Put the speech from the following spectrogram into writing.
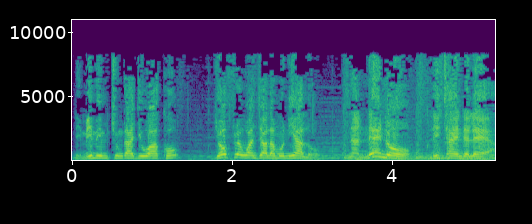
Ni mimi mchungaji wako jofre wanjala munialo na neno litaendelea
